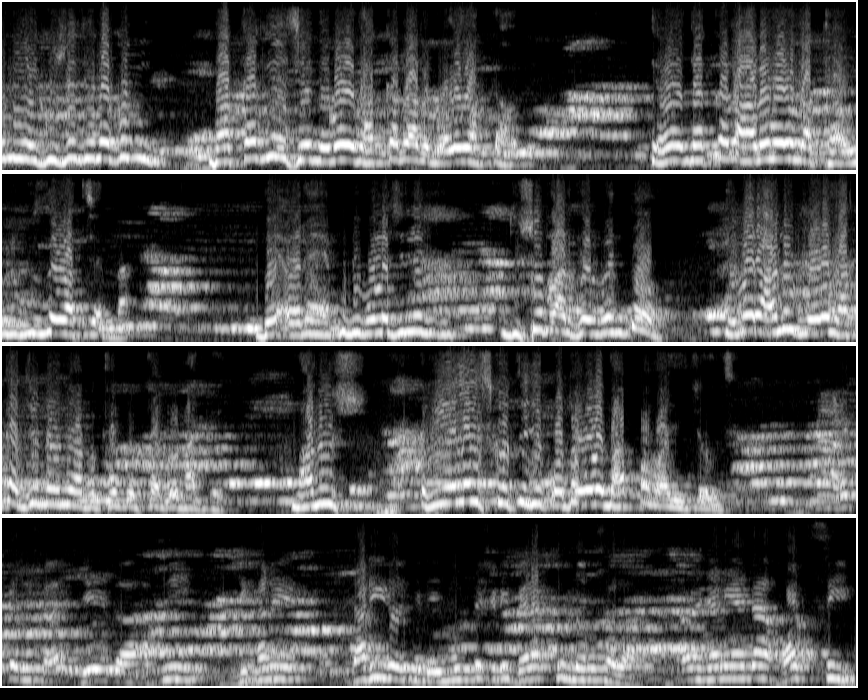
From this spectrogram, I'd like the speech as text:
উনি একুশে যেরকম ধাক্কা খেয়েছেন এবারে ধাক্কাটা আরও বড় ধাক্কা হবে। এবারে ধাক্কাটা আরও বড় ধাক্কা হবে উনি বুঝতে পারছেন না। মানে উনি বলেছিলেন দুশো পার করবেন তো? এবারে অনেক বড় ধাক্কার জন্য উনি অপেক্ষা করতে হবে ওনাকে। মানুষ রিয়েলাইজ করতে যে কত বড় ধাপ্পাবাজি চলছে। আরেকটা বিষয় যে আপনি যেখানে দাঁড়িয়ে রয়েছেন এই মুহূর্তে সেটি ব্যারাকপুর লোকসভা। আমরা জানি এটা হট সিট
